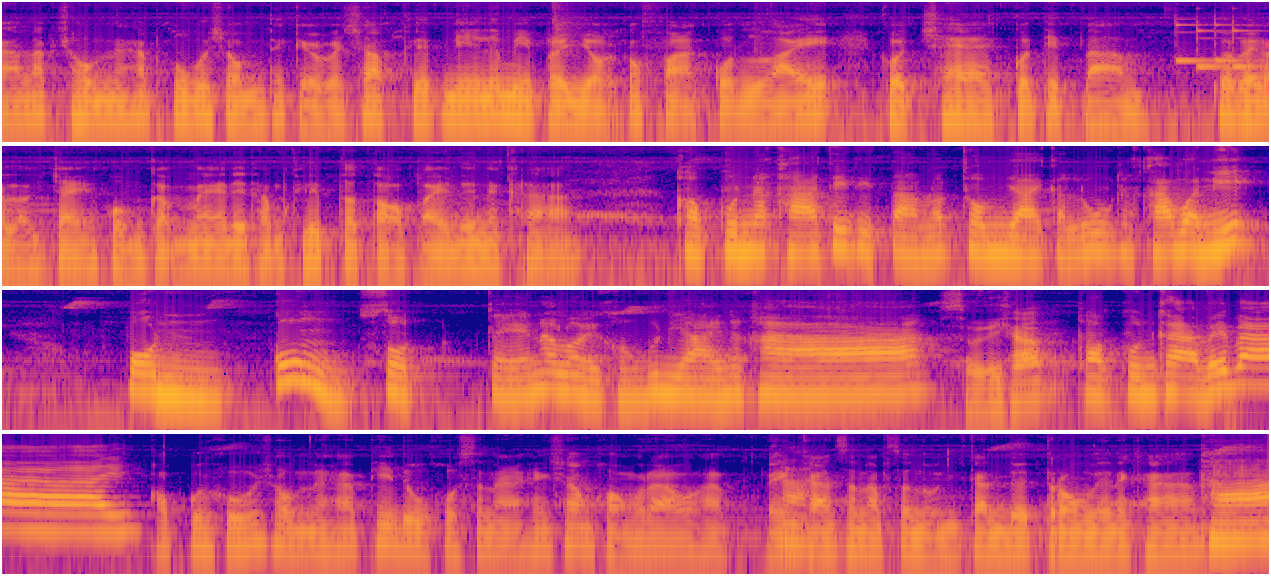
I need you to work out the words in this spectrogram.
การรับชมนะครับคุณผู้ชมถ้าเกิดว่าชอบคลิปนี้และมีประโยชน์ก็ฝากกดไลค์กดแชร์ กดติดตาม เพื่อเป็นกำลังใจให้ผมกับแม่ได้ทำคลิปต่อๆไปด้วยนะครับ ขอบคุณนะคะที่ติดตามรับชมยายกับลูกนะคะ วันนี้ป่นกุ้งสด แสนอร่อยของคุณยายนะคะ สวัสดีครับ ขอบคุณค่ะ บ๊ายบาย ขอบคุณคุณผู้ชมนะครับ ที่ดูโฆษณาให้ช่องของเราครับ เป็นค่ะการสนับสนุนกันโดยตรงเลยนะครับค่ะ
